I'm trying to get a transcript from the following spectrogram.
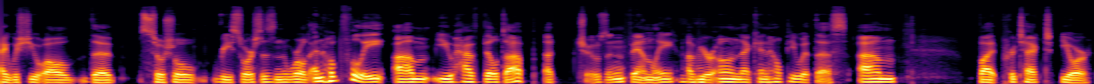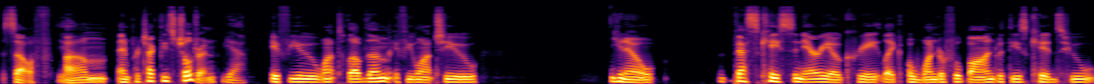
I wish you all the social resources in the world, and hopefully, um, you have built up a chosen family of Mhm. your own that can help you with this. Um, but protect yourself, Yeah. um, and protect these children. Yeah. If you want to love them, if you want to, you know, best case scenario, create like a wonderful bond with these kids who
